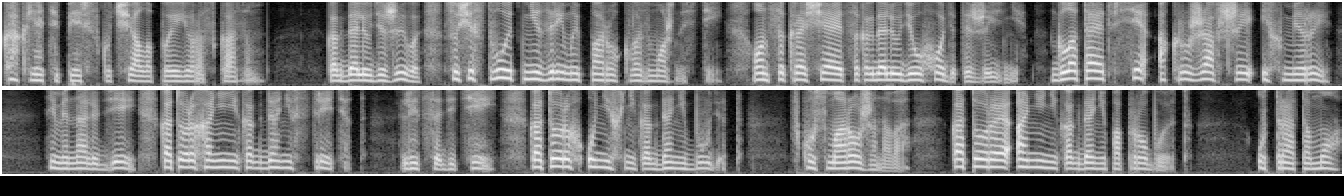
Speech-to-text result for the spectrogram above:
Как я теперь скучала по ее рассказам. Когда люди живы, существует незримый порог возможностей. Он сокращается, когда люди уходят из жизни, глотает все окружавшие их миры, имена людей, которых они никогда не встретят, лица детей, которых у них никогда не будет, вкус мороженого, которое они никогда не попробуют. Утрата Мо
